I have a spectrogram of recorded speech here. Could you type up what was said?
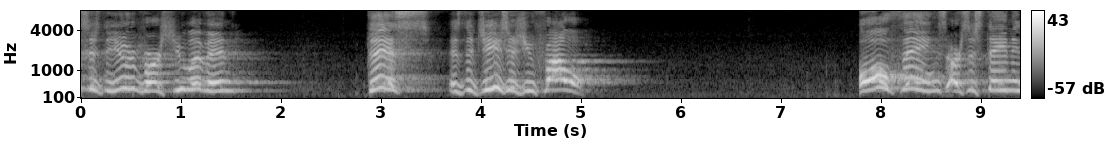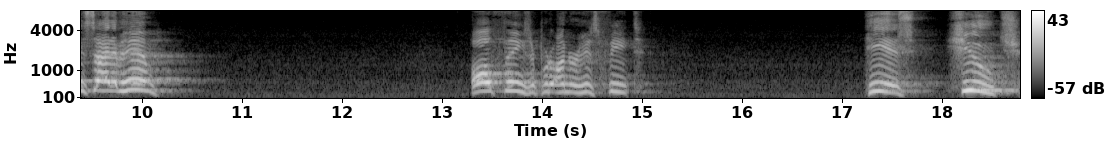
This is the universe you live in. This is the Jesus you follow. All things are sustained inside of Him. All things are put under His feet. He is huge.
